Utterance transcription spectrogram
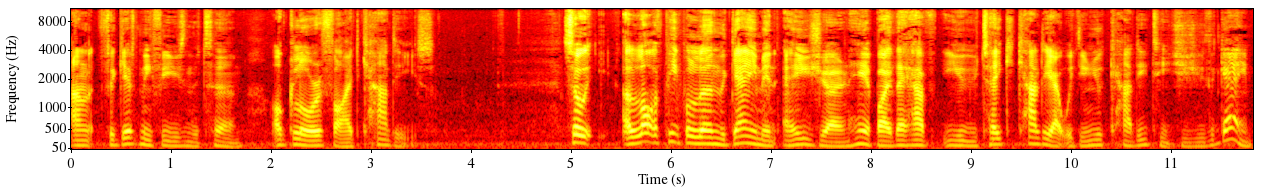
and forgive me for using the term, are glorified caddies. So a lot of people learn the game in Asia and here by they have you take a caddy out with you and your caddy teaches you the game.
